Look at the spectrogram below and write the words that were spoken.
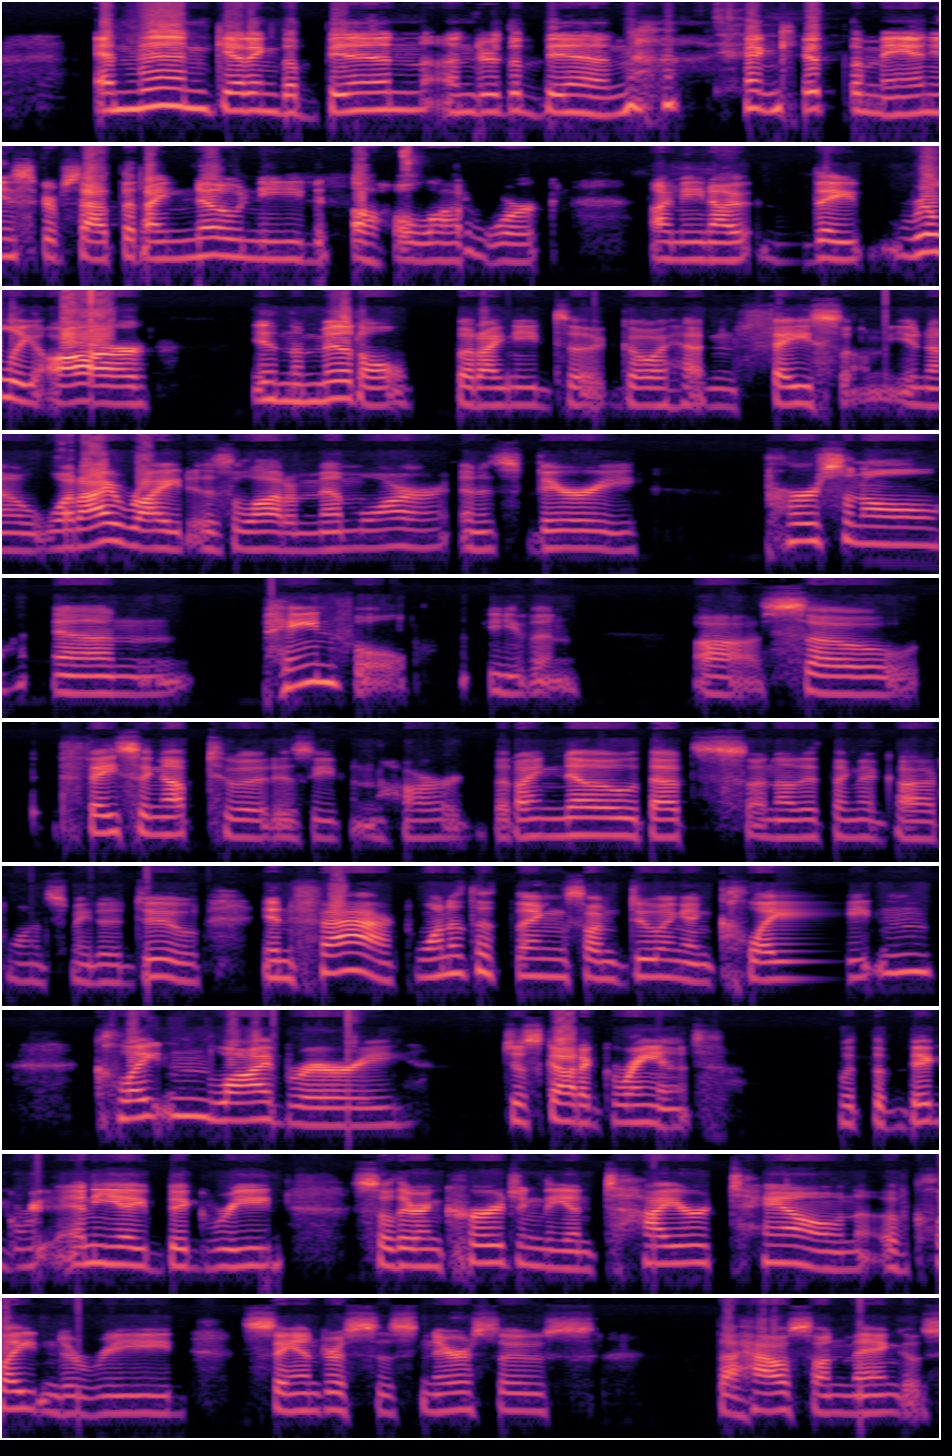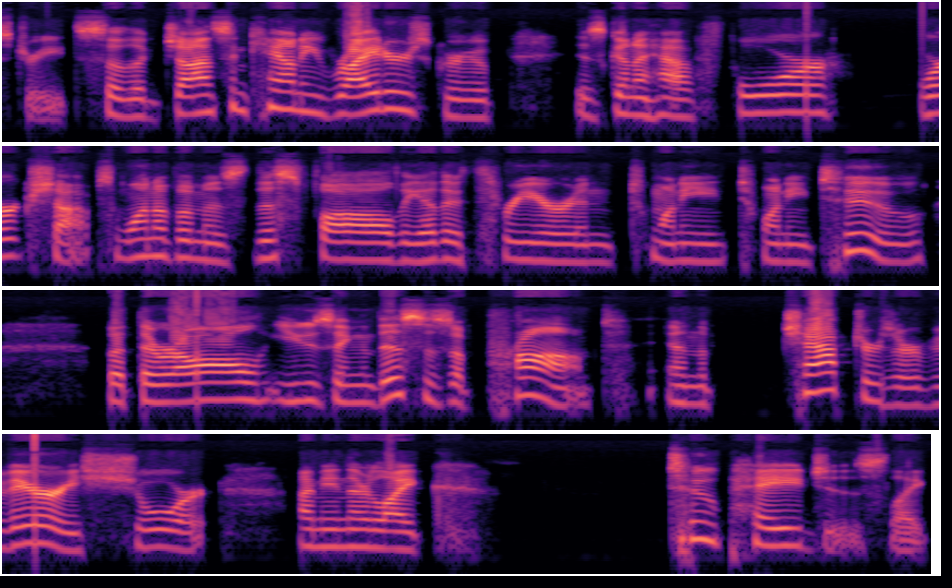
and then getting the bin under the bin and get the manuscripts out that I know need a whole lot of work. I mean, I they really are in the middle, but I need to go ahead and face them. You know, what I write is a lot of memoir and it's very personal and painful, even. Uh, so facing up to it is even hard. But I know that's another thing that God wants me to do. In fact, one of the things I'm doing in Clayton, Clayton Library just got a grant with the big NEA Big Read. So they're encouraging the entire town of Clayton to read Sandra Cisneros, The House on Mango Street. So the Johnston County Writers Group is going to have four workshops. One of them is this fall, the other three are in 2022, but they're all using this as a prompt, and the chapters are very short. I mean, they're like two pages, like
